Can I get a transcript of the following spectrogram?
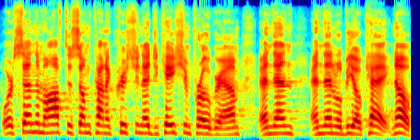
or send them off to some kind of Christian education program, and then, and then it'll be okay. No,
